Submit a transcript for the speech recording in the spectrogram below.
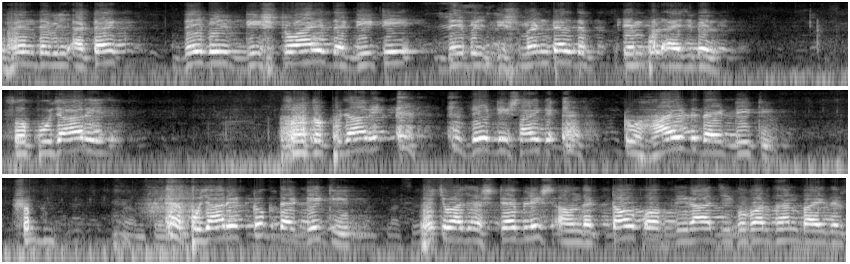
when they will attack they will destroy the deity they will dismantle the temple as well so pujari so the pujari they decide to hide the deity Pujari took that deity which was established on the top of Giraji Govardhan by the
